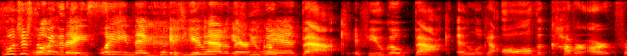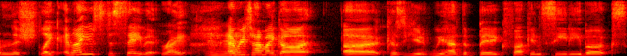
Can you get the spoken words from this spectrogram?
Well, just the way that they, they, like. seen. They couldn't If you get out of their if you heads. go back, if you go back and look at all the cover art from this, sh- like, and I used to save it right Mm-hmm. every time I got, uh, because you we had the big fucking CD books,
